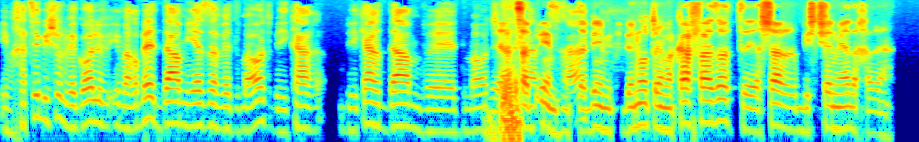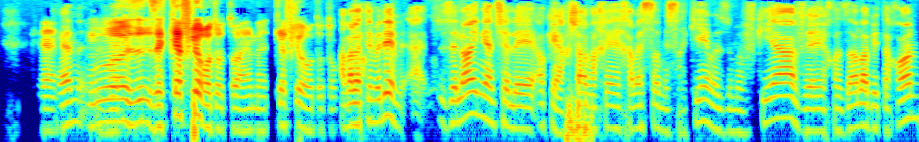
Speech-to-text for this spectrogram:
עם חצי בישול וגול, עם הרבה דם, יזע ודמעות, בעיקר, בעיקר דם ודמעות. עצבים, עצבים, עטבנו אותו עם הכאפה הזאת, ישר בישל מיד אחריה. כן, כן הוא, ו... זה, זה כיף לראות אותו, האמת, כיף לראות אותו. אבל אתם יודעים, זה לא העניין של, אוקיי, עכשיו אחרי 15 משחקים, אז הוא מבקיע וחוזר לביטחון.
